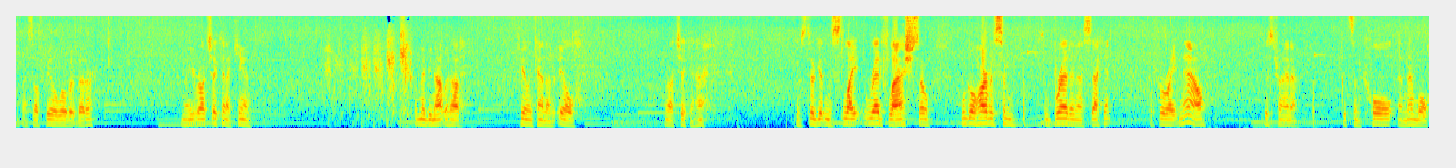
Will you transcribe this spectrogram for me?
Make myself feel a little bit better. Can I eat raw chicken? I can. But maybe not without feeling kind of ill. Raw chicken, huh? I'm still getting the slight red flash, so we'll go harvest some, some bread in a second. But for right now, just trying to get some coal and then we'll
